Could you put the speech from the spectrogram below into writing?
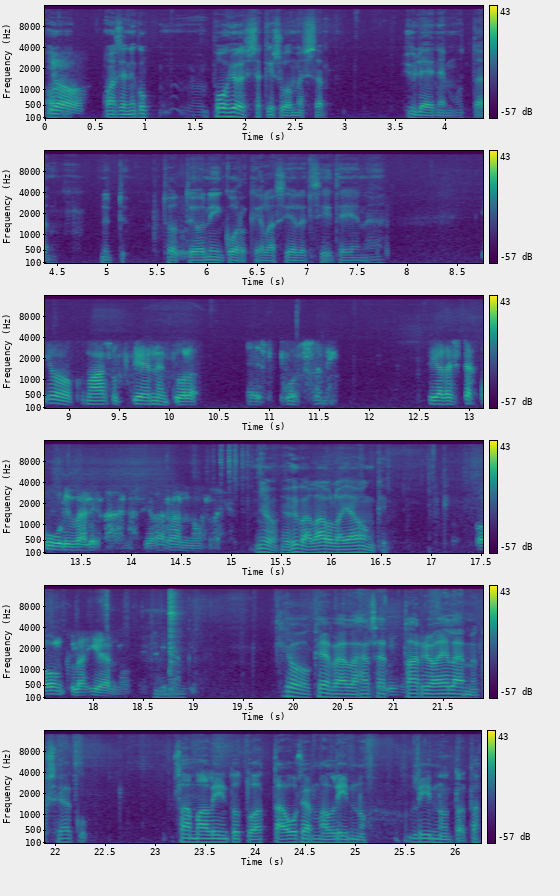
on, Joo. on se niin kuin pohjoissakin Suomessa yleinen, mutta nyt te olette jo niin korkealla siellä, että siitä ei enää. Joo, kun mä asuttiin ennen tuolla Espoossa, niin siellä sitä kuuli välillä aina siellä rannoilla. Joo, ja hyvä laulaja onkin. on kyllä hienoa. Siinä pitää. Joo, keväällähän se tarjoaa elämyksiä, kun sama lintu tuottaa useamman linnun, linnun tota,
